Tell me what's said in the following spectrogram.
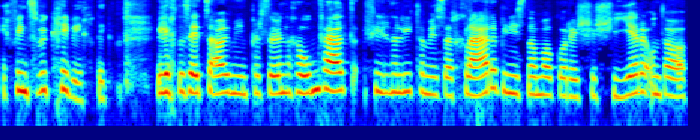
ich finde es wirklich wichtig, weil ich das jetzt auch in meinem persönlichen Umfeld vielen Leuten müssen erklären, bin ich es nochmal recherchieren und habe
